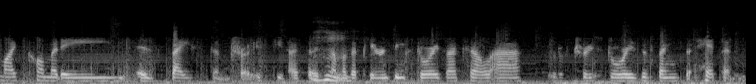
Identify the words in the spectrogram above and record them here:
my comedy is based in truth. You know, so mm-hmm. some of the parenting stories I tell are sort of true stories of things that happened,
